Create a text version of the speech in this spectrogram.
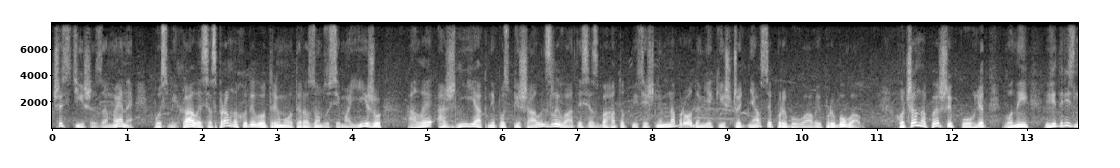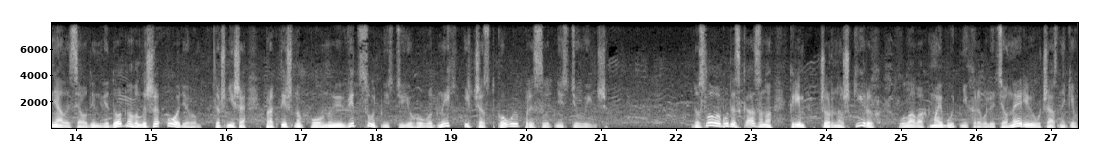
частіше за мене, посміхалися, справно ходили отримувати разом з усіма їжу, але аж ніяк не поспішали зливатися з багатотисячним набродом, який щодня все прибував і прибував. Хоча, на перший погляд, вони відрізнялися один від одного лише одягом, точніше, практично повною відсутністю його в одних і частковою присутністю в інших. До слова буде сказано, крім чорношкірих, у лавах майбутніх революціонерів, учасників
